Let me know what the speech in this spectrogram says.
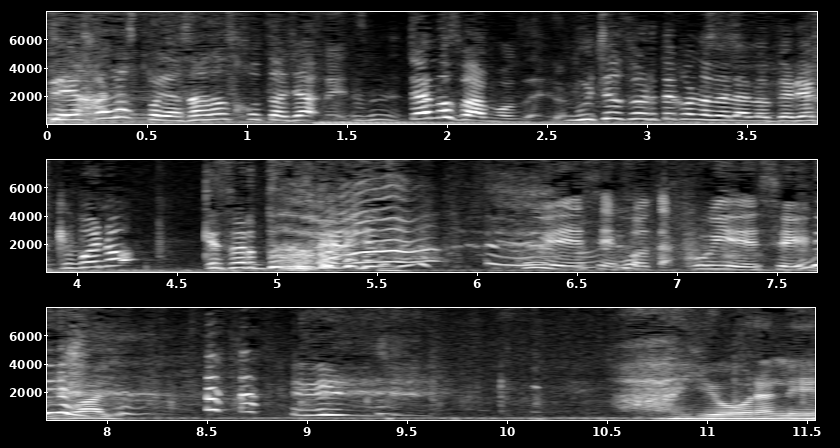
Deja las payasadas, Jota, ya, ya nos vamos. Mucha suerte con lo de la lotería. Qué bueno, qué suerte. Cuídese, Jota, cuídese. Igual. Ay, órale.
